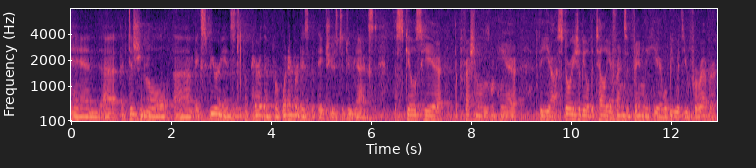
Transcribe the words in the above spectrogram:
and uh, additional um, experience to prepare them for whatever it is that they choose to do next. The skills here, the professionalism here, the uh, stories you'll be able to tell your friends and family here will be with you forever,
